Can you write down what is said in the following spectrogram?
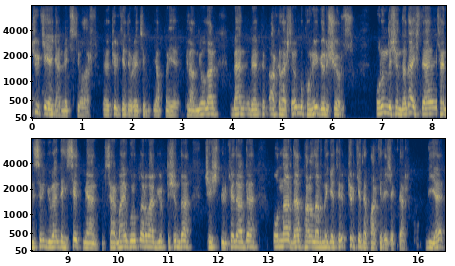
Türkiye'ye gelmek istiyorlar. Ee, Türkiye'de üretim yapmayı planlıyorlar. Ben ve arkadaşlarım bu konuyu görüşüyoruz. Onun dışında da işte kendisini güvende hissetmeyen sermaye grupları var yurt dışında, çeşitli ülkelerde. Onlar da paralarını getirip Türkiye'de park edecekler diye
